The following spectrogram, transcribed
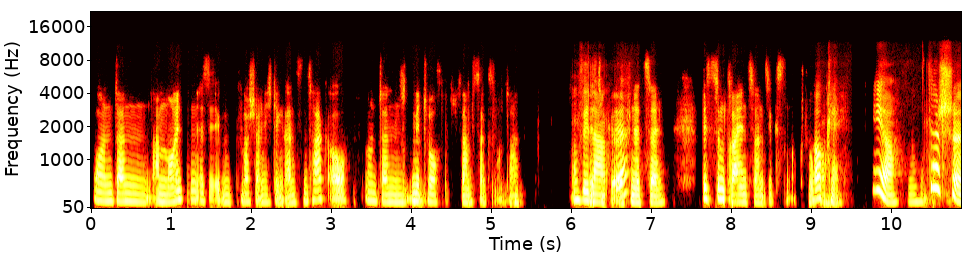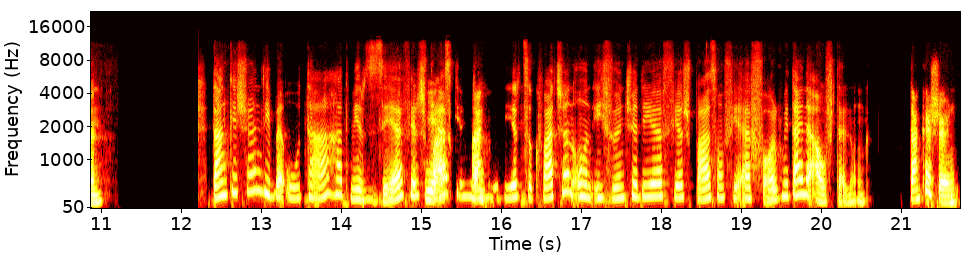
und dann am 9. ist eben wahrscheinlich den ganzen Tag auf und dann Mittwoch, Samstag, Sonntag. Und wie lange? geöffnet sein. Bis zum 23. Oktober. Okay. Ja, mhm. sehr schön. Dankeschön, liebe Uta. Hat mir sehr viel Spaß ja, gemacht, danke. mit dir zu quatschen und ich wünsche dir viel Spaß und viel Erfolg mit deiner Aufstellung. Dankeschön.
